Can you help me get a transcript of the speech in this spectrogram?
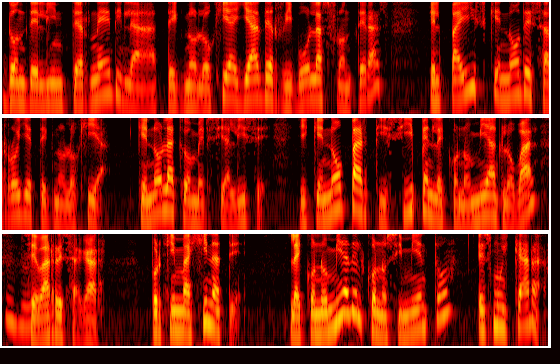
donde el internet y la tecnología ya derribó las fronteras, el país que no desarrolle tecnología, que no la comercialice y que no participe en la economía global, se va a rezagar. Porque imagínate, la economía del conocimiento es muy cara.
